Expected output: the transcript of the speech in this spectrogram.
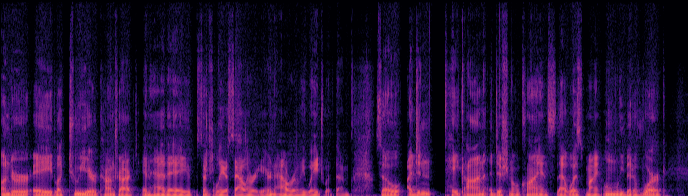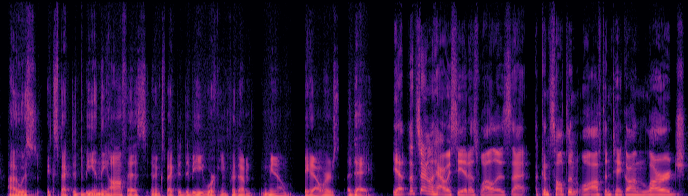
under a like two year contract and had a essentially a salary or an hourly wage with them. So I didn't take on additional clients. That was my only bit of work. I was expected to be in the office and expected to be working for them, you know, eight hours a day. Yeah, that's generally how I see it as well. Is that a consultant will often take on large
